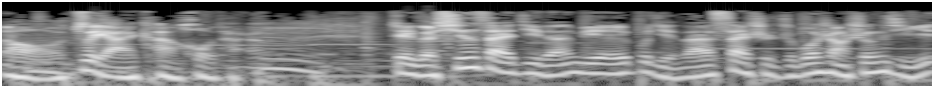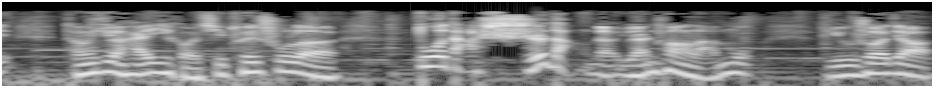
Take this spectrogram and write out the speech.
哦，最爱看后台了。嗯，这个新赛季的 NBA 不仅在赛事直播上升级，腾讯还一口气推出了多达十档的原创栏目，比如说叫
